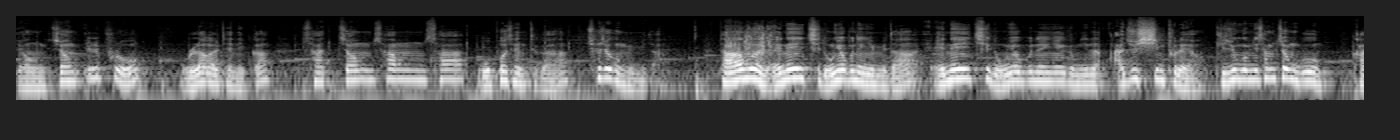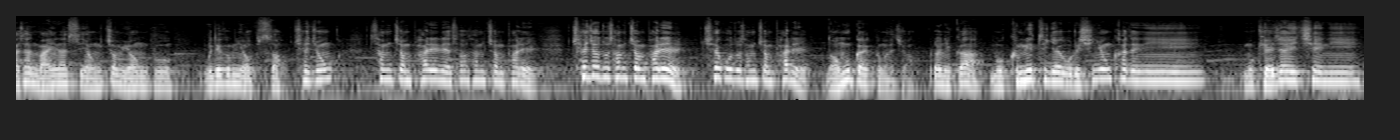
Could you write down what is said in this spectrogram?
0.1% 올라갈 테니까 4.345%가 최저금리입니다. 다음은 NH 농협은행입니다. NH 농협은행의 금리는 아주 심플해요. 기준금리 3.9, 가산 마이너스 0.09, 우대금리 없어. 최종 3.81에서 3.81, 최저도 3.81, 최고도 3.81. 너무 깔끔하죠. 그러니까 뭐 금리 특약으로 신용카드니 뭐 계좌이체니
